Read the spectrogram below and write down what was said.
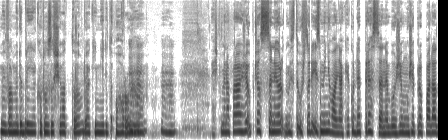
To je velmi dobrý jako rozlišovat to, do jaký míry to ohrožuje. Mm-hmm. Ještě mi napadá, že občas senior, my jste už tady i zmiňoval, nějak jako deprese, nebo že může propadat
